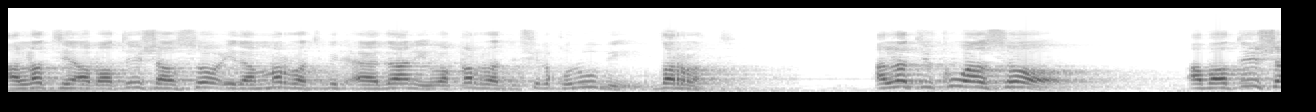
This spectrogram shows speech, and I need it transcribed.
Allatii abaatiishaasoo idaa marat bilaadaani wa qarat fi lquluubi darat allatii kuwaasoo abaatiisha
